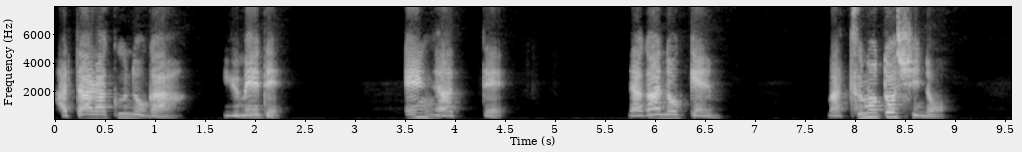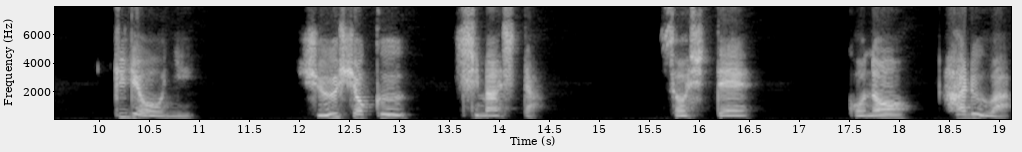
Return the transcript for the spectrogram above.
働くのが夢で縁あって長野県松本市の企業に就職しました。そしてこの春は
